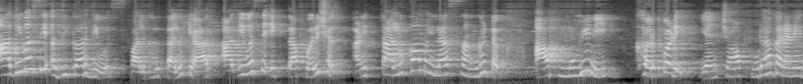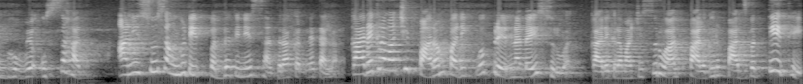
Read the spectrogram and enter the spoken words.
आदिवासी अधिकार दिवस पालघर तालुक्यात आदिवासी एकता परिषद आणि तालुका महिला संघटक आप मोहिनी खरपडे यांच्या पुढाकाराने भव्य उत्साहात आणि सुसंघटित पद्धतीने साजरा करण्यात आला. कार्यक्रमाची पारंपरिक व प्रेरणादायी सुरुवात. कार्यक्रमाची सुरुवात पालघर पाचबत्ती येथे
